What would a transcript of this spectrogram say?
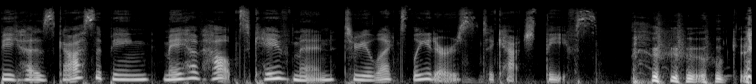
because gossiping may have helped cavemen to elect leaders to catch thieves. okay.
